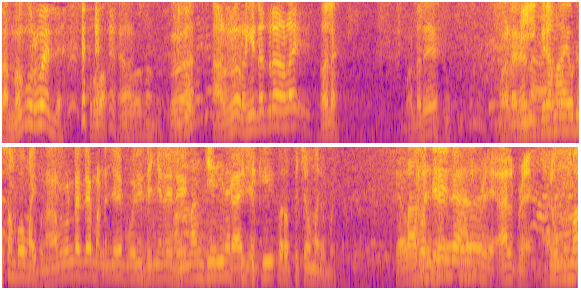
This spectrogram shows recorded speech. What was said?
സംഭവം കുറവല്ലേ? കുറവാ. ആളുകൾ ഉറങ്ങിയിട്ട് എത്ര ആളെ? അതല്ലേ? വളരെ വളരെ ഭീകരമായ ഒരു സംഭവമായി നാളുകൊണ്ടല്ലേ മണ്ണഞ്ചേരി പോലീസ് ഇങ്ങനെ മണ്ണഞ്ചേരിനെ. കിട്ടിക്ക് വിറപ്പിച്ചവന്മാരും പോയി. ആലപ്പുഴ ചുമ്മാ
